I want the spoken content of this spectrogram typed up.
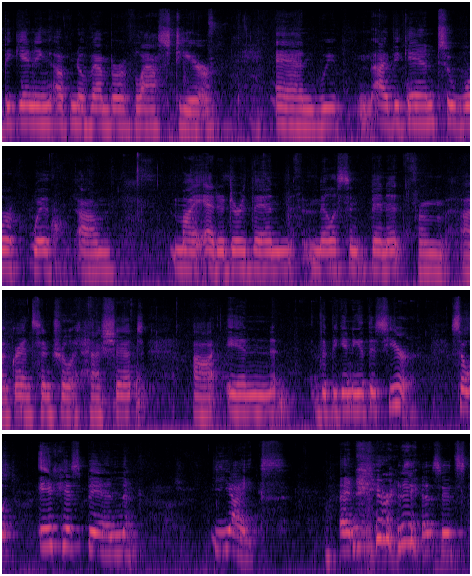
beginning of November of last year, and we I began to work with um, my editor then, Millicent Bennett from uh, Grand Central at Hachette, uh, in the beginning of this year. So it has been yikes, and here it is. It's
